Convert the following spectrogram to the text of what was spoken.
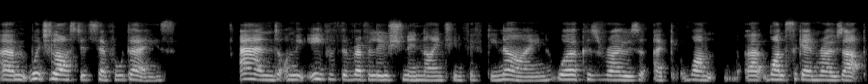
um, which lasted several days. And on the eve of the revolution in 1959, workers rose uh, once again rose up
